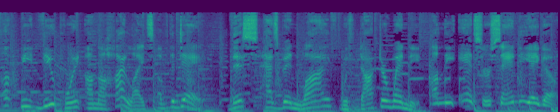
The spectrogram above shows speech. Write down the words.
upbeat viewpoint on the highlights of the day. This has been Live with Dr. Wendy on The Answer San Diego.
